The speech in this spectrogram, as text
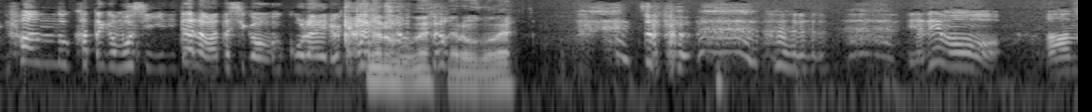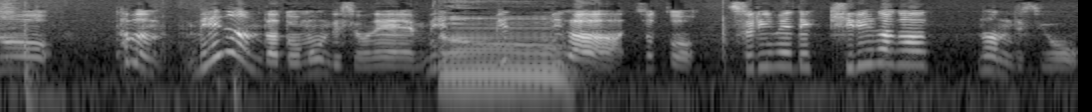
ファンの方がもしいたら私が怒られるから。なるほどねなるほどね。ちょっと。いやでもあの多分目なんだと思うんですよね。目目目がちょっとつり目で切れ長なんですよ。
